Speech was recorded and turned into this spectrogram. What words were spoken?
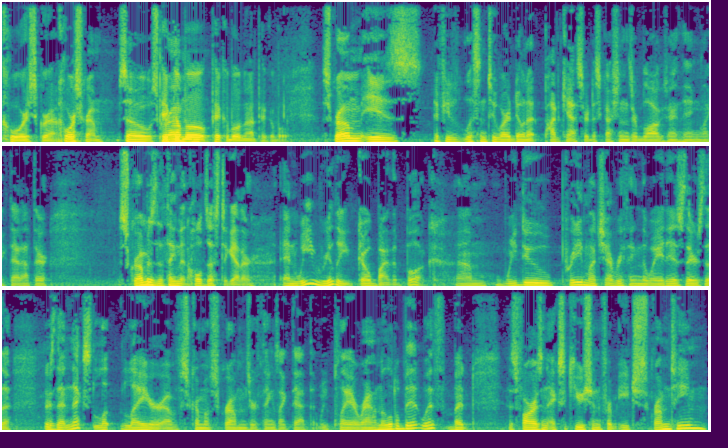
Core Scrum. core Scrum. So Scrum Pickable, pickable, not pickable. Scrum is, if you listen to our donut podcasts or discussions or blogs or anything like that out there, Scrum is the thing that holds us together. And we really go by the book. Um, we do pretty much everything the way it is. There's the there's that next l- layer of Scrum of Scrums or things like that that we play around a little bit with. But as far as an execution from each Scrum team,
